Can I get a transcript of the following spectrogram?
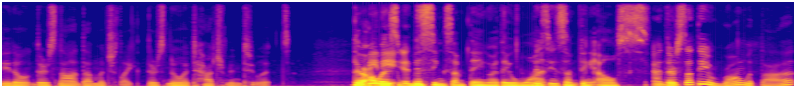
they don't there's not that much like there's no attachment to it They're Maybe always missing something or they want missing something, something. else. and there's nothing wrong with that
